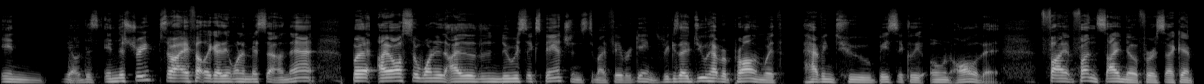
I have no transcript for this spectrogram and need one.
in you know this industry. So I felt like I didn't want to miss out on that. But I also wanted either the newest expansions to my favorite games because I do have a problem with having to basically own all of it. Fun side note for a second.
